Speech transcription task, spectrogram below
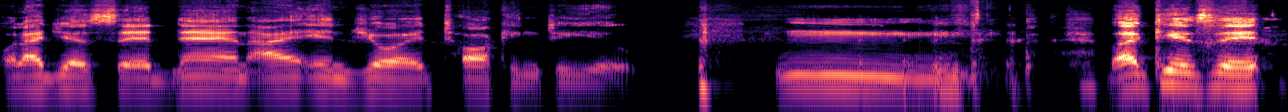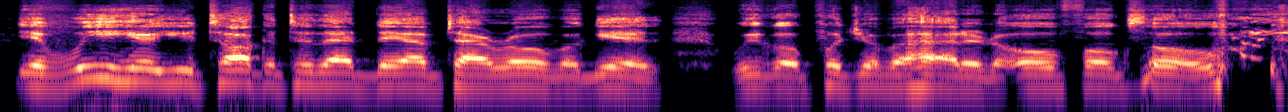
what I just said, Dan, I enjoyed talking to you. Mm. My kid said, if we hear you talking to that damn Tyrone again, we gonna put you behind in the old folks' home.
